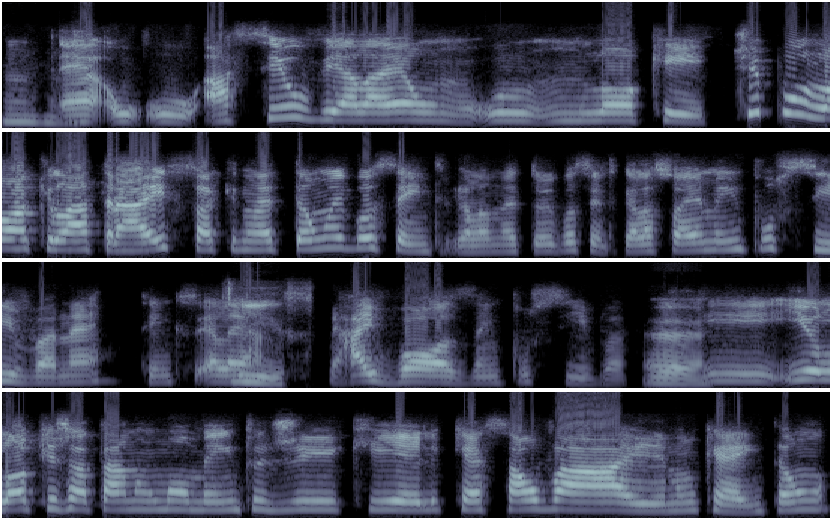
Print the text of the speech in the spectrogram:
Uhum. É, o, o, a Sylvie, ela é um, um, Loki, tipo o Loki lá atrás, só que não é tão egocêntrica, ela não é tão egocêntrica, ela só é meio impulsiva, né? Tem que, ela é Isso. raivosa, impulsiva. É. E, e o Loki já tá num momento de que ele quer salvar, ele não quer. Então,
